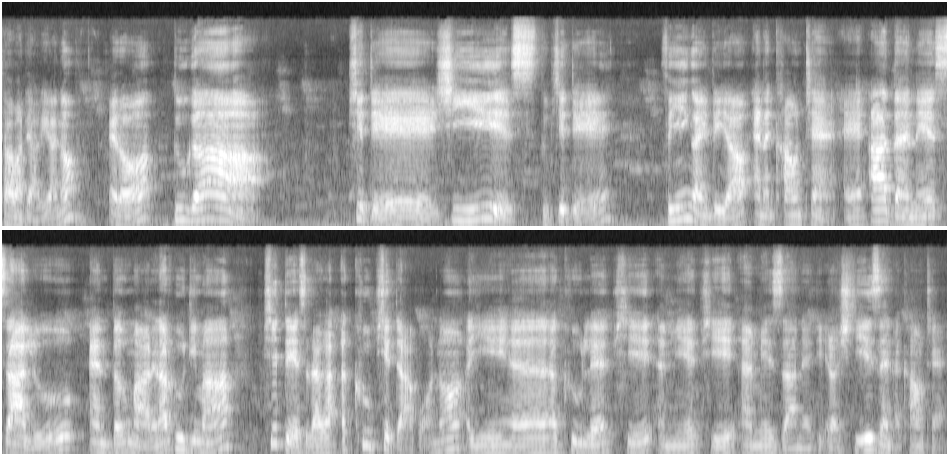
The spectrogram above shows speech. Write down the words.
ထားပါတရားတွေကနော်အဲ့တော့သူကဖြစ်တယ် she is သူဖြစ်တယ်စရင်းကိုင်တရား an accountant အဲအတန်နဲ့စလို့ and သုံးပါတယ်နောက်တစ်ခုဒီမှာဖြစ်တယ်ဆိုတာကအခုဖြစ်တာပေါ့နော်အရင်အခုလည်းဖြစ်အမြဲဖြစ်အမြဲစားနေဖြစ်အဲ့တော့ she is an accountant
